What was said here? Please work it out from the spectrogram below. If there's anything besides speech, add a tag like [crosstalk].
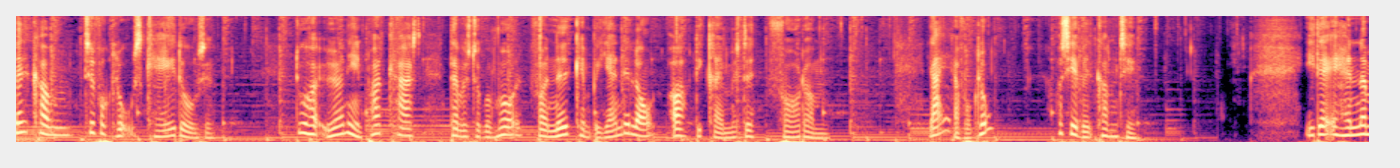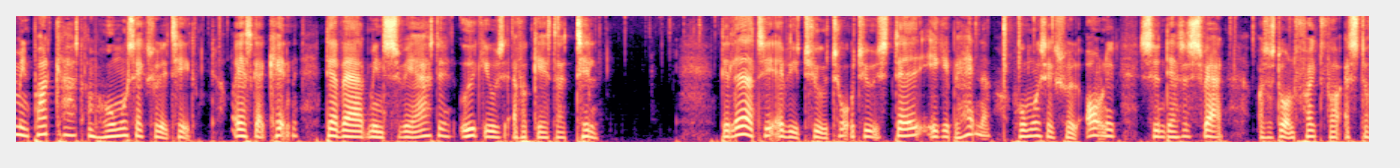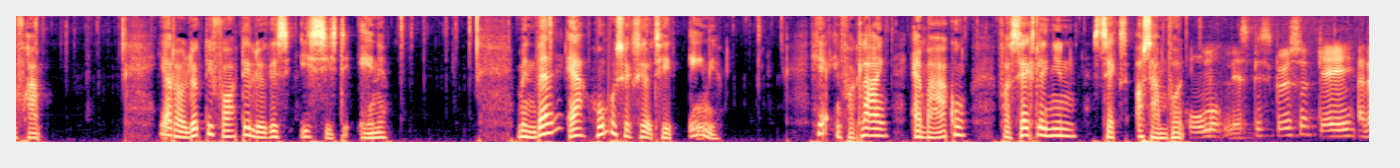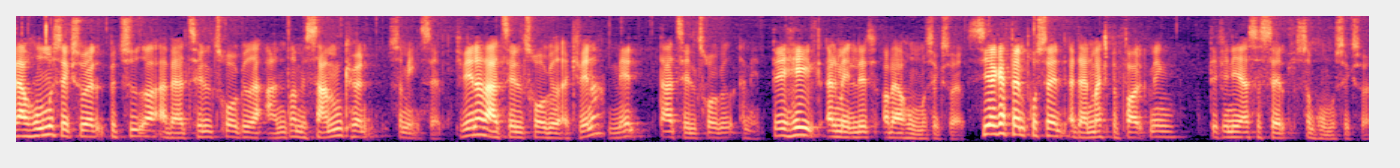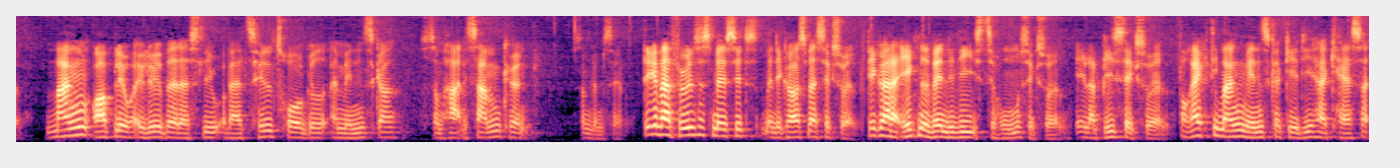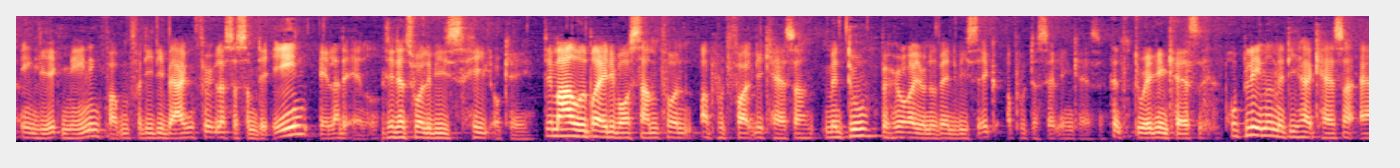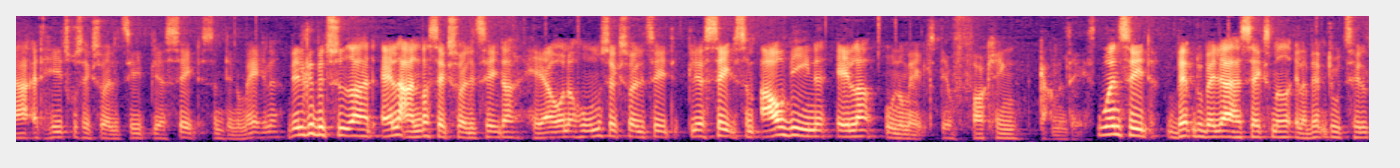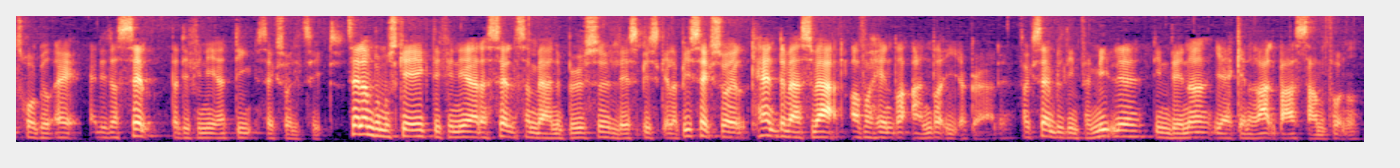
Velkommen til Forklos Kagedåse. Du har ørerne i en podcast, der vil stå på mål for at nedkæmpe janteloven og de grimmeste fordomme. Jeg er Forklo og siger velkommen til. I dag handler min podcast om homoseksualitet, og jeg skal erkende, det har været min sværeste udgivelse at få gæster til. Det lader til, at vi i 2022 stadig ikke behandler homoseksuel ordentligt, siden det er så svært og så stor en frygt for at stå frem. Jeg er dog lykkelig for, at det lykkedes i sidste ende. Men hvad er homoseksualitet egentlig? Her en forklaring af Marco fra sexlinjen Sex og Samfund. Homo, lesbisk, bøsse, gay. At være homoseksuel betyder at være tiltrukket af andre med samme køn som en selv. Kvinder, der er tiltrukket af kvinder. Mænd, der er tiltrukket af mænd. Det er helt almindeligt at være homoseksuel. Cirka 5% af Danmarks befolkning definerer sig selv som homoseksuel. Mange oplever i løbet af deres liv at være tiltrukket af mennesker, som har det samme køn som dem selv. Det kan være følelsesmæssigt, men det kan også være seksuelt. Det gør der ikke nødvendigvis til homoseksuel eller biseksuel. For rigtig mange mennesker giver de her kasser egentlig ikke mening for dem, fordi de hverken føler sig som det ene eller det andet. Det er naturligvis helt okay. Det er meget udbredt i vores samfund at putte folk i kasser, men du behøver jo nødvendigvis ikke at putte dig selv i en kasse. [laughs] Du er ikke en kasse. Problemet med de her kasser er, at heteroseksualitet bliver set som det normale, hvilket betyder, at alle andre seksualiteter, herunder homoseksualitet, bliver set som afvigende eller unormalt. Det er jo fucking gammeldags. Uanset hvem du vælger at have sex med, eller hvem du er tiltrukket af, er det dig selv, der definerer din seksualitet. Selvom du måske ikke definerer dig selv som værende bøsse, lesbisk eller biseksuel, kan det være svært at forhindre andre i at gøre det. For eksempel din familie, dine venner, ja generelt bare samfundet.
